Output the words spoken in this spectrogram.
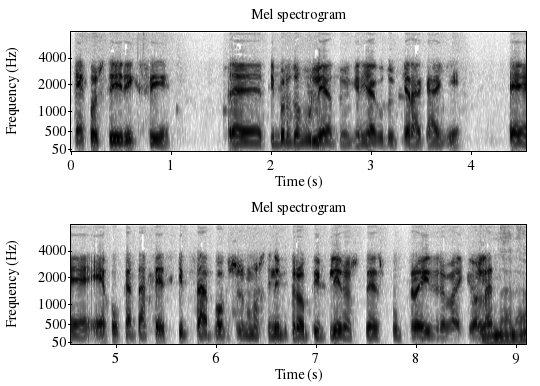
Έχω στηρίξει ε, την πρωτοβουλία του Κυριάκου του Κερακάκη ε, έχω καταθέσει και τις απόψεις μου στην Επιτροπή πλήρως χθες που προείδρευα κιόλας. Ναι, ναι.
